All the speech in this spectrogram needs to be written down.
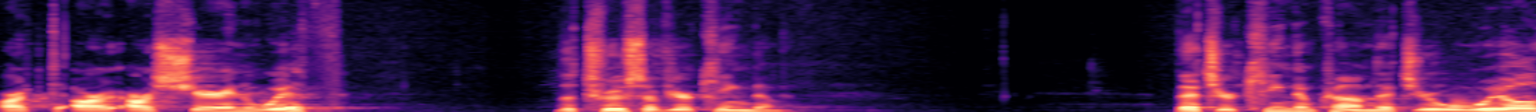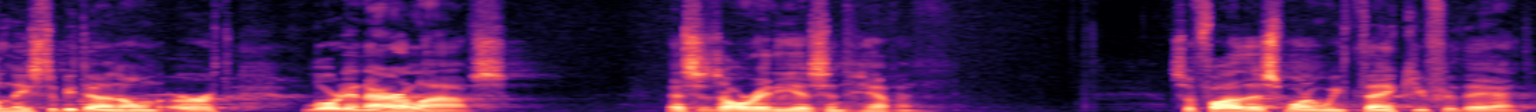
are, are, are sharing with the truths of your kingdom. That your kingdom come, that your will needs to be done on earth, Lord, in our lives, as it already is in heaven. So, Father, this morning we thank you for that.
